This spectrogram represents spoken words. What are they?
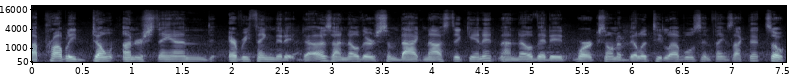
I probably don't understand everything that it does. I know there's some diagnostic in it, and I know that it works on ability levels and things like that. So,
